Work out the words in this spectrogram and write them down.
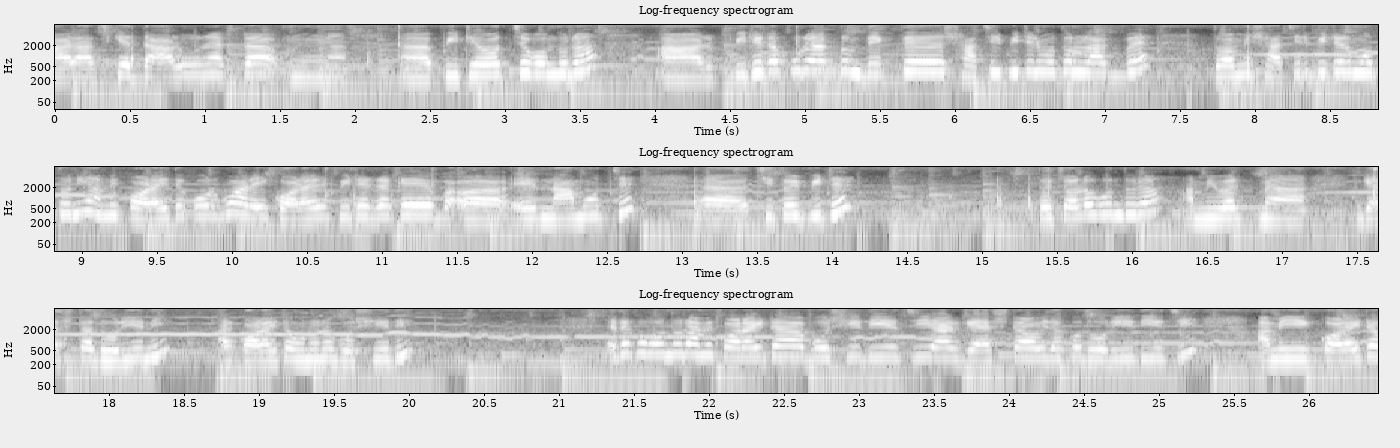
আর আজকে দারুণ একটা পিঠে হচ্ছে বন্ধুরা। আর পিঠেটা পুরো একদম দেখতে সাঁচির পিঠের মতন লাগবে। তো আমি সাঁচির পিঠের মতনই আমি কড়াইতে করব। আর এই কড়াইয়ের পিঠেটাকে এর নাম হচ্ছে চিতই পিঠে। তো চলো বন্ধুরা, আমি এবার গ্যাসটা ধরিয়ে নিই আর কড়াইটা উনুনে বসিয়ে দিই। এ দেখো বন্ধুরা, আমি কড়াইটা বসিয়ে দিয়েছি আর গ্যাসটা ওই দেখো ধরিয়ে দিয়েছি। আমি কড়াইটা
